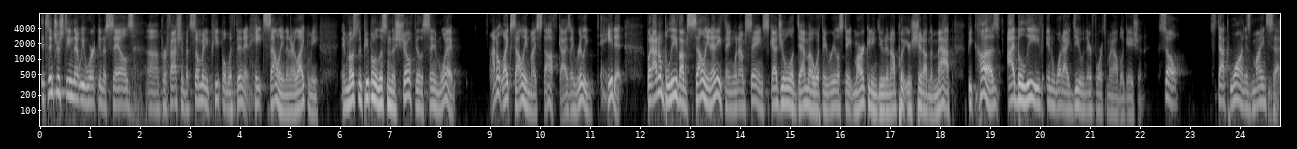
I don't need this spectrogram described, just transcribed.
it's interesting that we work in a sales uh, profession, but so many people within it hate selling and are like me. And most of the people who listen to the show feel the same way. I don't like selling my stuff, guys. I really hate it. But I don't believe I'm selling anything when I'm saying schedule a demo with a real estate marketing dude and I'll put your shit on the map because I believe in what I do and therefore it's my obligation. So, step one is mindset.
